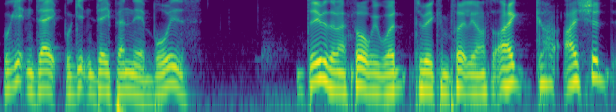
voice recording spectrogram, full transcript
We're getting deep. We're getting deep in there, boys. Deeper than I thought we would, to be completely honest. I got, I should.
